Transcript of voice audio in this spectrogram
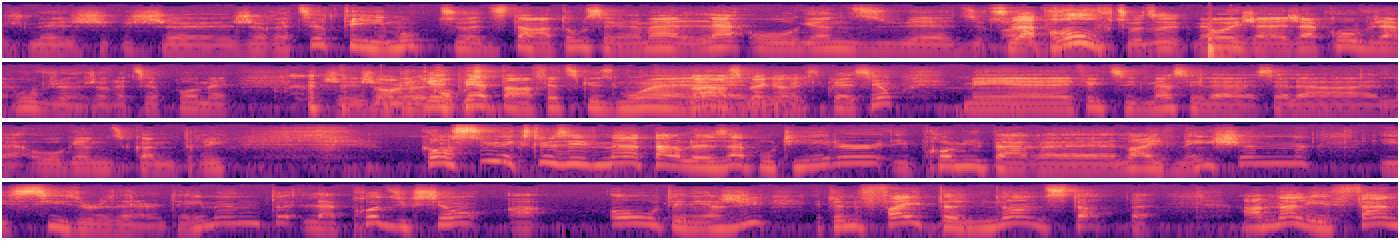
je, me- je, je- je retire tes mots que tu as dit tantôt. C'est vraiment la Hogan du. euh, du Tu approuves, tu veux dire? Mais oui, j'a- j'approuve, j'approuve. Je, je retire pas, mais je, je Non, me j'avais répète en fait, excuse-moi Non, euh, c'est bien correct. l'expression. Mais euh, effectivement, c'est la, c'est la, la Hogan du country. Conçu exclusivement par le Zappo Theater et promu par euh, Live Nation et Caesars Entertainment, la production à haute énergie est une fête non-stop, amenant les fans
